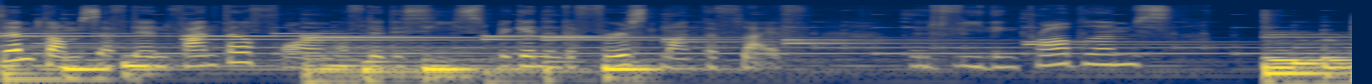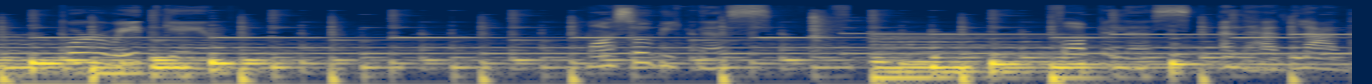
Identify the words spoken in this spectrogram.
Symptoms of the infantile form of the disease begin in the first month of life, with feeding problems, poor weight gain, muscle weakness, floppiness, and head lag.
